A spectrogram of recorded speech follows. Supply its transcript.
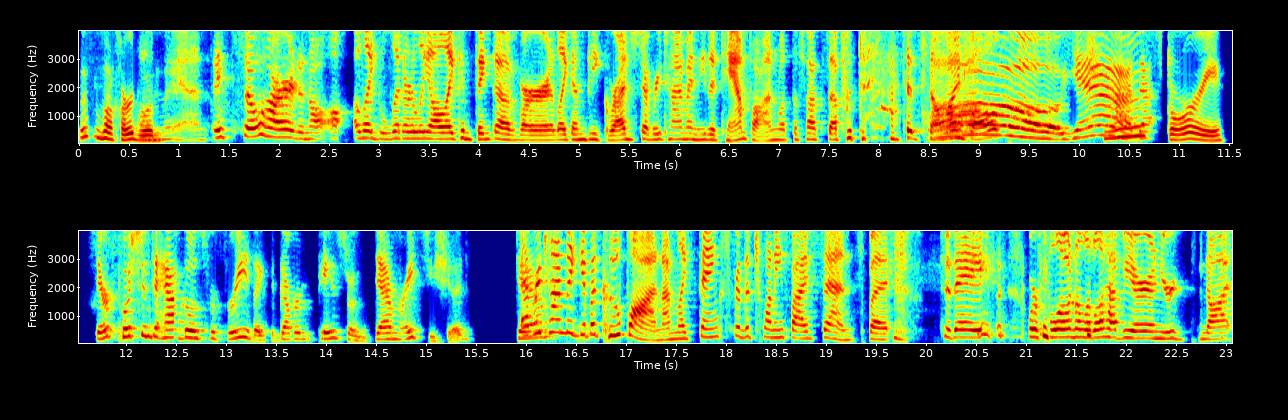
This is a hard Oh one. man, it's so hard, and all, like literally all I can think of are like I'm begrudged every time I need a tampon. What the fuck's up with that? It's not my fault. Oh, yeah. True that- story. they're pushing to have those for free. Like the government pays for them. Damn rights you should. Every time they give a coupon, I'm like, thanks for the 25 cents, but today we're flowing a little heavier, and you're not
